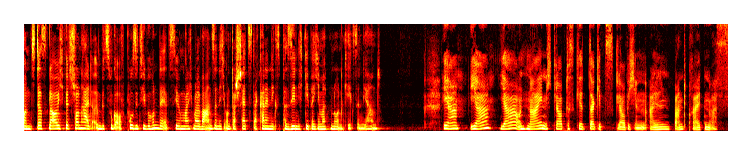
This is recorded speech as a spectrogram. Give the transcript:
Und das, glaube ich, wird schon halt in Bezug auf positive Hundeerziehung manchmal wahnsinnig unterschätzt. Da kann ja nichts passieren. Ich gebe ja jemandem nur einen Keks in die Hand. Ja, ja, ja und nein. Ich glaube, das gibt, da gibt's, glaube ich, in allen Bandbreiten was.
